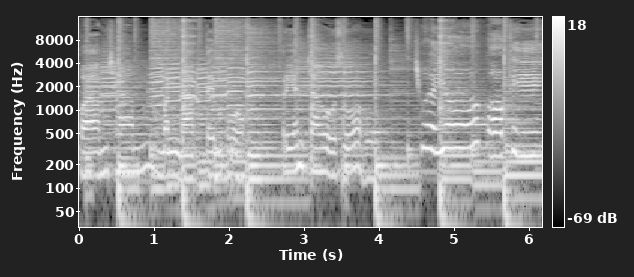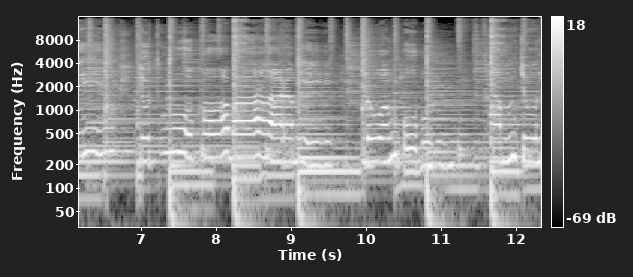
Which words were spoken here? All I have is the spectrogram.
ความช้ำมันหนักเต็มอกเรียนเจ้าสัวหกช่วยยกออกที จุดทูปขอบารมี หลวงปู่บุญคำจุน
